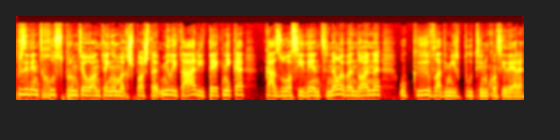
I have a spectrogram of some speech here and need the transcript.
presidente russo prometeu ontem uma resposta militar e técnica caso o Ocidente não abandone o que Vladimir Putin considera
